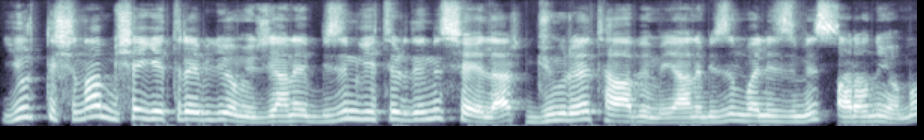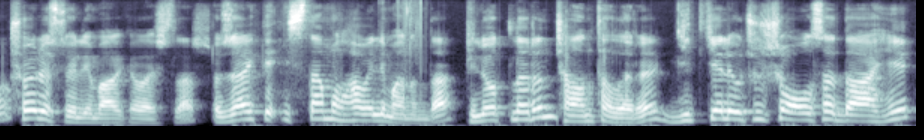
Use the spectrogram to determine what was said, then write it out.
Yurt dışından bir şey getirebiliyor muyuz? Yani bizim getirdiğimiz şeyler gümrüğe tabi mi? Yani bizim valizimiz aranıyor mu? Şöyle söyleyeyim arkadaşlar. Özellikle İstanbul Havalimanı'nda pilotların çantaları git gele uçuşu olsa dahi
